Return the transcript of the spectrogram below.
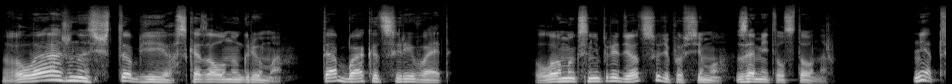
«Влажность, чтоб ее, сказал он угрюмо. «Табак отсыревает. «Ломакс не придет, судя по всему», — заметил Стоунер. «Нет»,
